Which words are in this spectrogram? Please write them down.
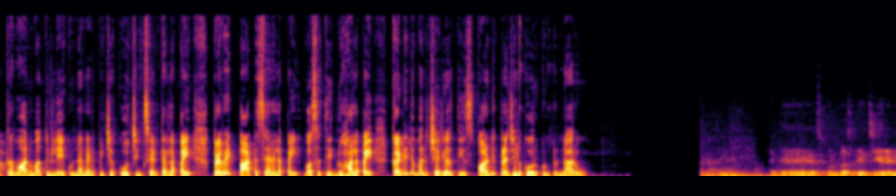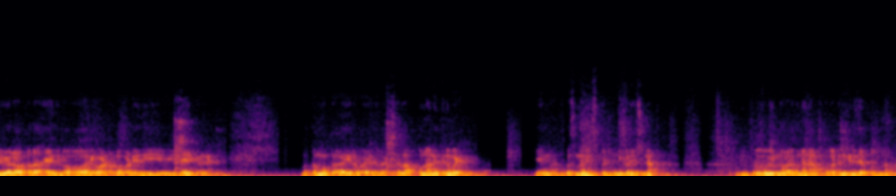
అక్రమ అనుమతులు లేకుండా నడిపించే కోచింగ్ సెంటర్లపై ప్రైవేట్ పాఠశాలలపై వసతి గృహాలపై కఠినమైన చర్యలు తీసుకోవాలని ప్రజలు కోరుకుంటున్నారు. అయితే స్కూల్ బస్సు తెచ్చి రెండు వేల పదహైదులో అది వాటర్లో పడి ఇదైపోయానండి మొత్తం ఒక ఇరవై ఐదు లక్షల అప్పు నా నెత్తిన పడి నేను అందుకోసమే విడిచిపెట్టి ఇక్కడ వచ్చిన. ఇప్పుడు ఇంతవరకు నేను అప్పు కట్టడానికనే సరిపోతున్నాను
